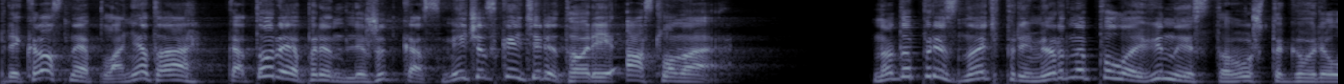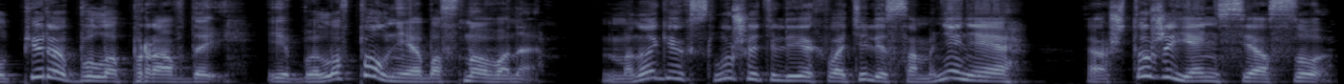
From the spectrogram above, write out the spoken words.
прекрасная планета, которая принадлежит космической территории Аслана. Надо признать, примерно половина из того, что говорил Пира, было правдой, и было вполне обосновано. Многих слушателей охватили сомнения, а что же Янь Сиасу?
